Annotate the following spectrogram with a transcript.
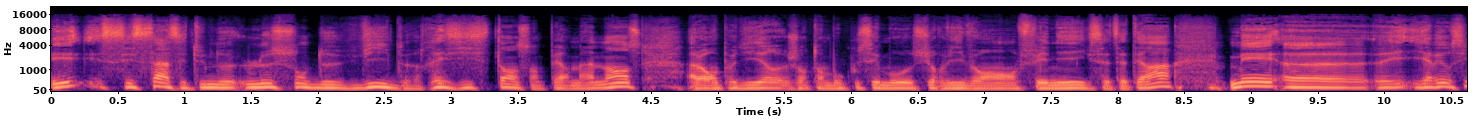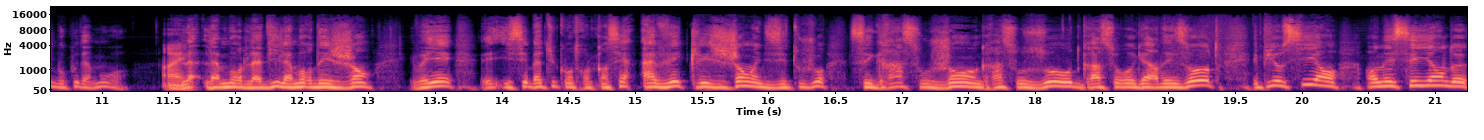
Et c'est ça, c'est une leçon de vie, de résistance en permanence. Alors, on peut dire, j'entends beaucoup ces mots survivant, phénix, etc. Mais euh, il y avait aussi beaucoup d'amour. L'amour de la vie, l'amour des gens. Vous voyez, il s'est battu contre le cancer avec les gens. Il disait toujours, c'est grâce aux gens, grâce aux autres, grâce au regard des autres. Et puis aussi en, en essayant de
